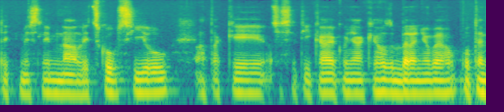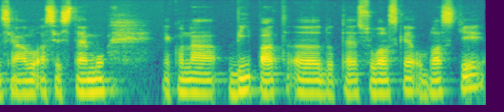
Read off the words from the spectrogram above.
teď myslím na lidskou sílu a taky co se týká jako nějakého zbraňového potenciálu a systému, jako na výpad do té suvalské oblasti,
